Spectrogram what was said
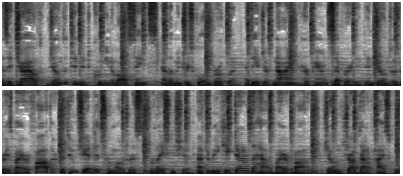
As a child, Jones attended Queen of All Saints Elementary School in Brooklyn. At the age of nine, her parents separated, and Jones was raised by her father, with whom she had a tumultuous relationship. After being kicked out of the house by her father, Jones dropped out of high school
